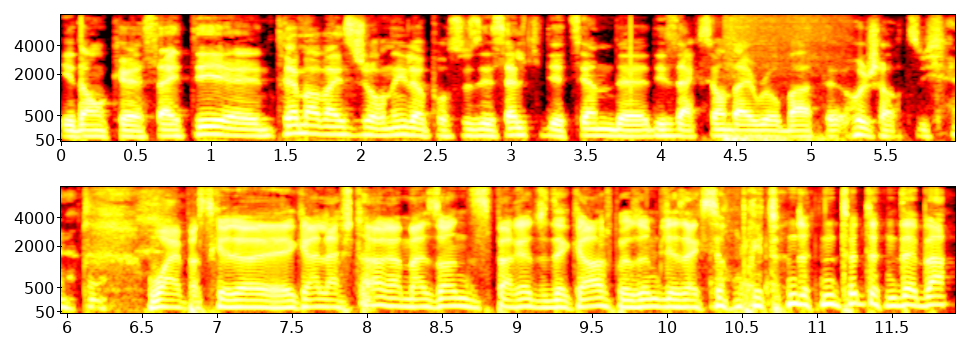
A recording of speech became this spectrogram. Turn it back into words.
Et donc, euh, ça a été euh, une très mauvaise journée là, pour ceux et celles qui détiennent de- des actions d'iRobot euh, aujourd'hui. Ouais, parce que quand l'acheteur Amazon disparaît du décor, je présume que les actions ont pris toute une, toute débarque.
